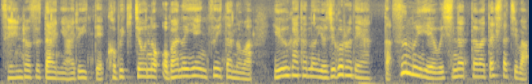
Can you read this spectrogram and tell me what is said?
線路伝いに歩いて小引町のおばの家に着いたのは夕方の4時頃であった。住む家を失った私たちは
